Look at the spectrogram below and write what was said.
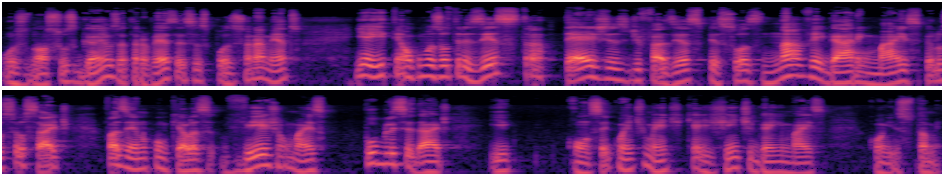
os nossos ganhos através desses posicionamentos e aí tem algumas outras estratégias de fazer as pessoas navegarem mais pelo seu site, fazendo com que elas vejam mais publicidade e, consequentemente, que a gente ganhe mais com isso também.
